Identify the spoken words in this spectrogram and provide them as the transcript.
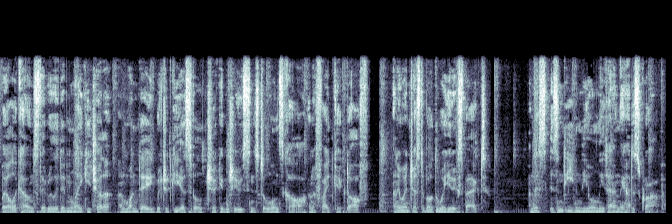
By all accounts, they really didn't like each other, and one day, Richard Gere spilled chicken juice in Stallone's car and a fight kicked off. And it went just about the way you'd expect. And this isn't even the only time they had a scrap.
